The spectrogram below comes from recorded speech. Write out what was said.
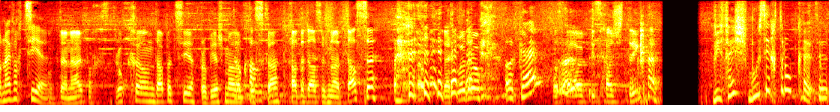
Und einfach ziehen? Und dann einfach drücken und abziehen. Probierst mal, ob das geht. Kann dir das auf eine Tasse? Recht gut drauf. Okay. Dass du auch etwas kannst trinken Wie fest muss ich drücken?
